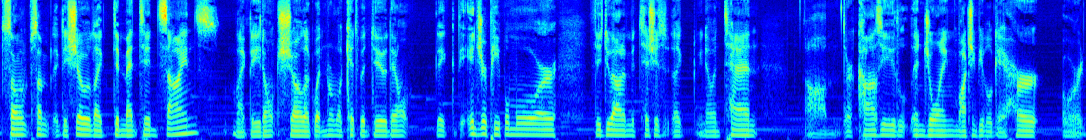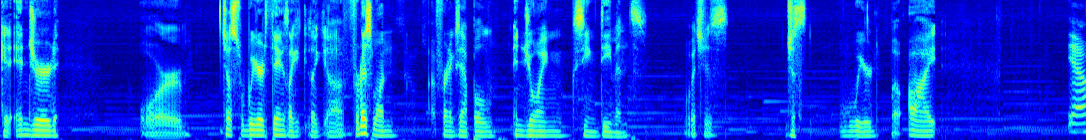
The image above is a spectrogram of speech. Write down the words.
some some like they show like demented signs. Like they don't show like what normal kids would do. They don't they, they injure people more. They do out of malicious like, you know, intent. Um they're constantly enjoying watching people get hurt or get injured or just weird things like like uh, for this one for an example enjoying seeing demons which is just weird. But I. Yeah,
